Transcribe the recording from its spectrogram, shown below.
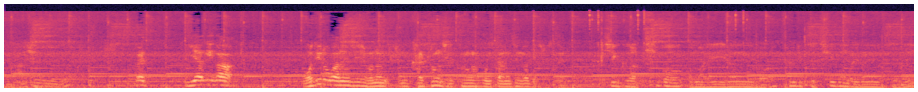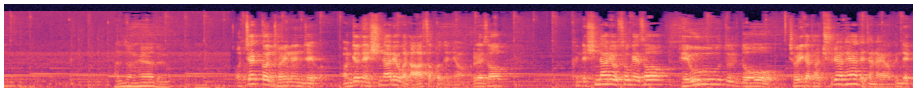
그런 아쉬움이 그러니까 이야기가 어디로 가는지 저는 좀 갈팡질팡하고 있다는 생각이 들었어요. 혹시 그거 튀고 뭐 이런 거 편집도 튀고 뭐 이런 것들은 반성해야 돼요. 어쨌건 저희는 이제 완결된 시나리오가 나왔었거든요. 그래서 근데 시나리오 속에서 배우들도 저희가 다 출연해야 되잖아요. 근데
